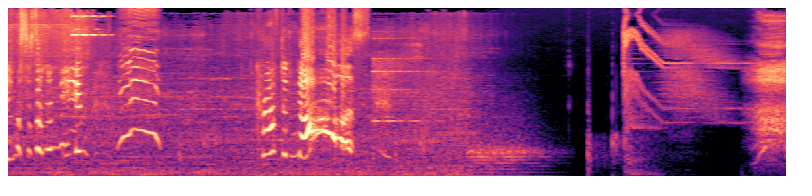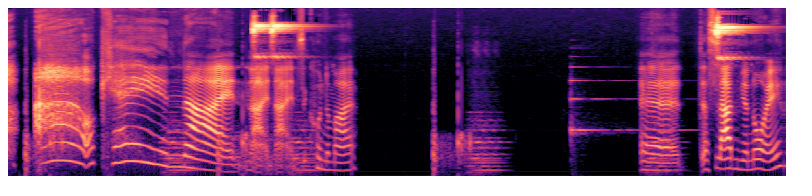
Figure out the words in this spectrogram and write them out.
Ich muss das doch noch nehmen! Hm. Crafted Nose! Ah, okay. Nein, nein, nein. Sekunde mal. Äh, das laden wir neu.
